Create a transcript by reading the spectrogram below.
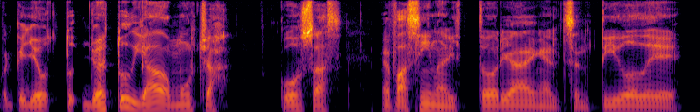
Porque yo, yo he estudiado muchas cosas me fascina la historia en el sentido de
